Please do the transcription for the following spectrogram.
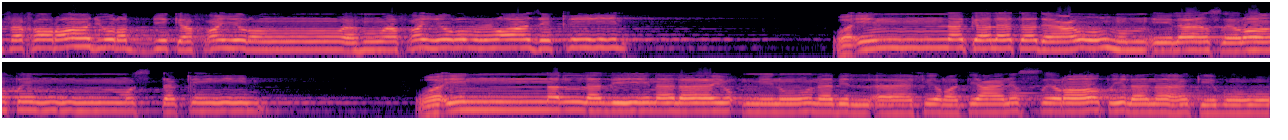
فخراج ربك خيرا وهو خير الرازقين وإنك لتدعوهم إلى صراط مستقيم وإن الذين لا يؤمنون بالآخرة عن الصراط لناكبون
